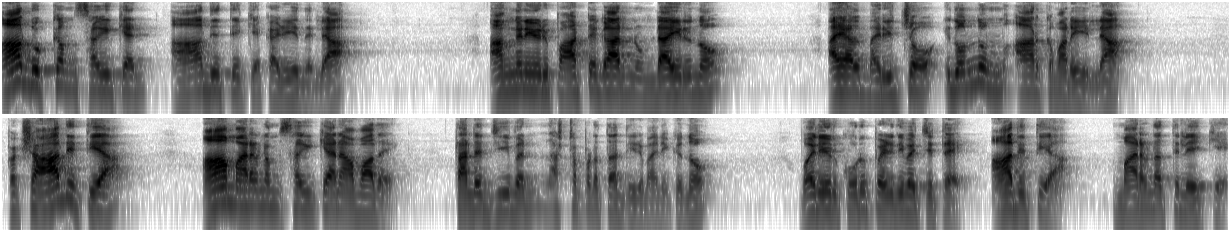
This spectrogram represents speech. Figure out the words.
ആ ദുഃഖം സഹിക്കാൻ ആദിത്യയ്ക്ക് കഴിയുന്നില്ല. അങ്ങനെ ഒരു പാട്ടുകാരൻ ഉണ്ടായിരുന്നോ? അയാൾ മരിച്ചോ? ഇതൊന്നും ആർക്കും അറിയില്ല. പക്ഷെ ആദിത്യ ആ മരണം സഹിക്കാനാവാതെ തന്റെ ജീവൻ നഷ്ടപ്പെടുത്താൻ തീരുമാനിക്കുന്നു. വലിയൊരു കുറിപ്പെഴുതി വെച്ചിട്ട് ആദിത്യ മരണത്തിലേക്ക്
